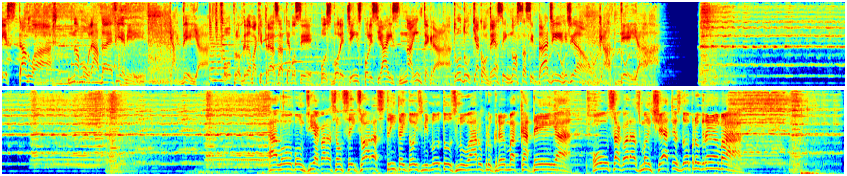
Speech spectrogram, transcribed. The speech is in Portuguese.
Está no ar, Namorada FM. Cadeia. O programa que traz até você os boletins policiais na íntegra. Tudo o que acontece em nossa cidade e região. Cadeia. Alô, bom dia. Agora são 6 horas 32 minutos no ar o programa Cadeia. Ouça agora as manchetes do programa.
